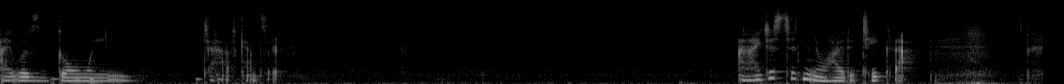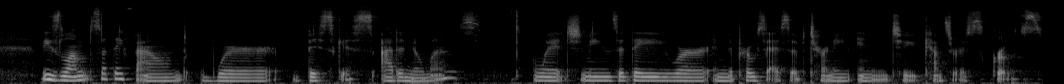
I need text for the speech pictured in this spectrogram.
I was going to have cancer. And I just didn't know how to take that. These lumps that they found were villous adenomas, which means that they were in the process of turning into cancerous growths.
